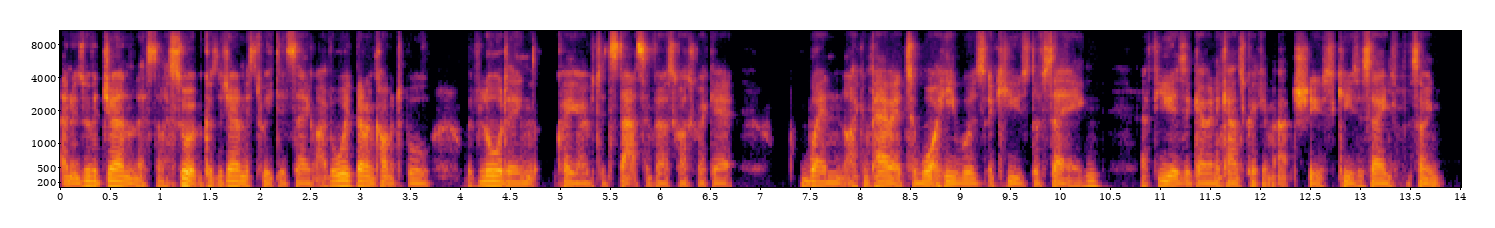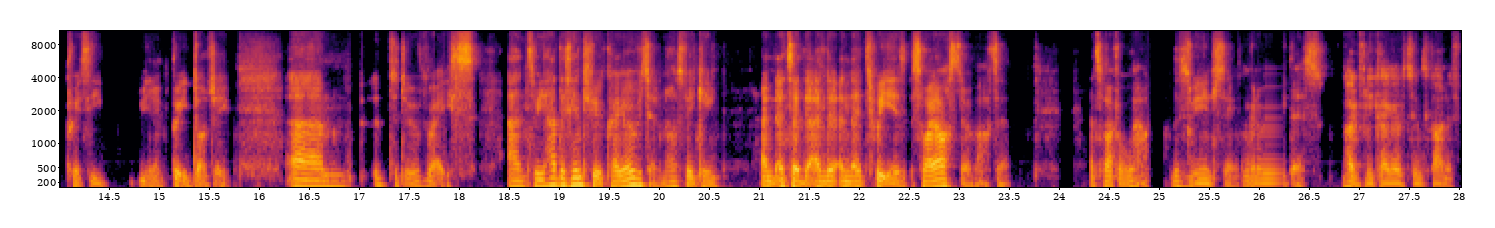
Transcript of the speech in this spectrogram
and it was with a journalist. And I saw it because the journalist tweeted saying, "I've always been uncomfortable with lauding Craig Overton's stats in first class cricket when I compare it to what he was accused of saying a few years ago in a county cricket match. He was accused of saying something pretty, you know, pretty dodgy um, to do with race. And so he had this interview with Craig Overton, and I was thinking, and and so the, and the, and the tweet is, so I asked her about it, and so I thought, wow, this is really interesting. I'm going to read this. Hopefully, Craig Overton's kind of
